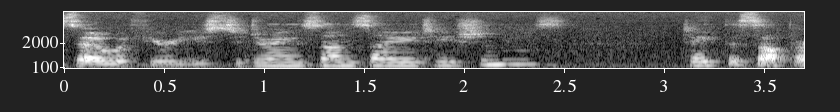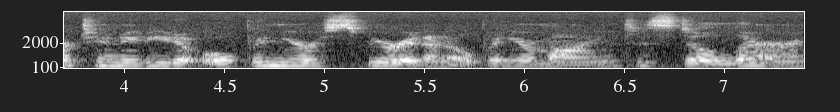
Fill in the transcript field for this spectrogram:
So if you're used to doing sun salutations, take this opportunity to open your spirit and open your mind to still learn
